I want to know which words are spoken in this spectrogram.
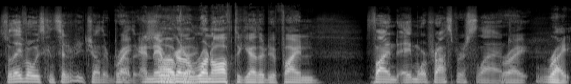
So they've always considered each other Right, brothers. and they were going Okay. to run off together to find find a more prosperous land. right. Right,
